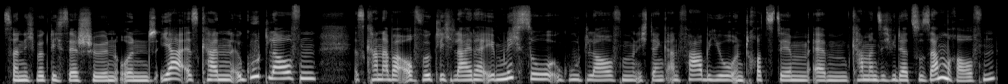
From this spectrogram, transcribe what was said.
Das fand ich wirklich sehr schön. Und ja, es kann gut laufen, es kann aber auch wirklich leider eben nicht so gut laufen. Ich denke an Fabio und trotzdem ähm, kann man sich wieder zusammenraufen.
